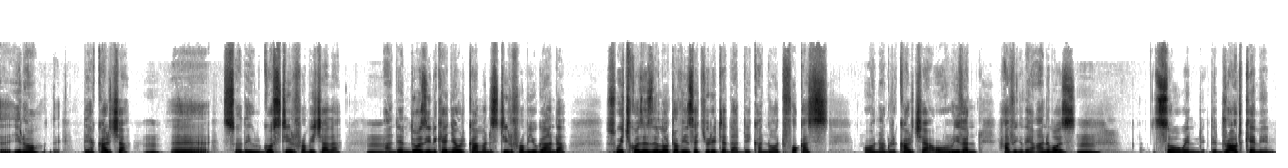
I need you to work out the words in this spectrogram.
uh, you know, th- their culture, uh, so they will go steal from each other. And then those in Kenya will come and steal from Uganda, which causes a lot of insecurity that they cannot focus on agriculture or even having their animals. So when the drought came in,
